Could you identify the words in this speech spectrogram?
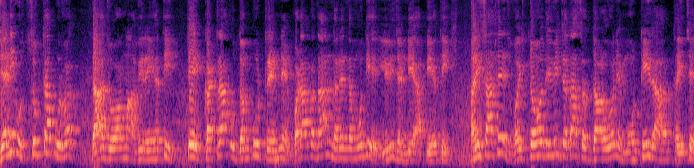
જેની ઉત્સુકતાપૂર્વક રાહ જોવામાં આવી રહી હતી, તે કટરા ઉધમપુર ટ્રેનને વડાપ્રધાન નરેન્દ્ર મોદીએ લીલી ઝંડી આપી હતી. અને સાથે જ વૈષ્ણવ દેવી જતા શ્રદ્ધાળુઓને મોટી રાહત થઈ છે.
